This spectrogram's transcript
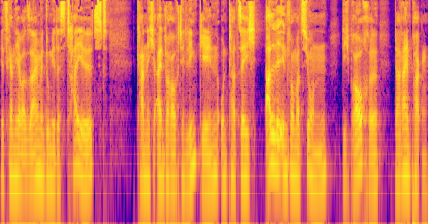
Jetzt kann ich aber sagen, wenn du mir das teilst, kann ich einfach auf den Link gehen und tatsächlich alle Informationen, die ich brauche, da reinpacken.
